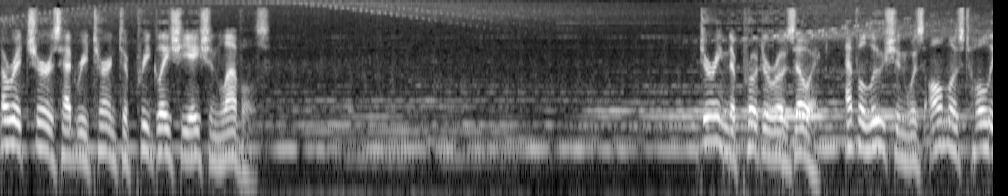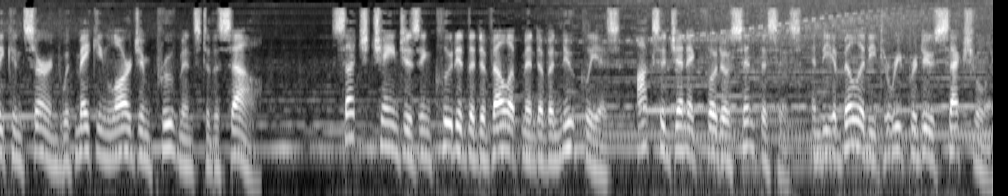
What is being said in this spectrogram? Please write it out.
Temperatures had returned to pre-glaciation levels. During the Proterozoic, evolution was almost wholly concerned with making large improvements to the cell. Such changes included the development of a nucleus, oxygenic photosynthesis, and the ability to reproduce sexually.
